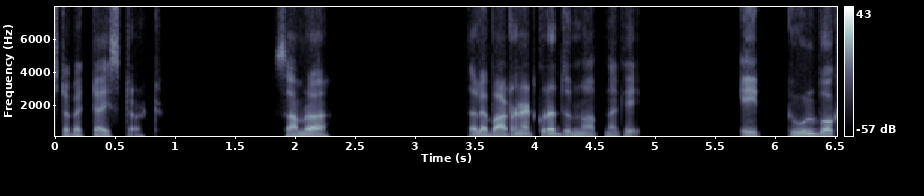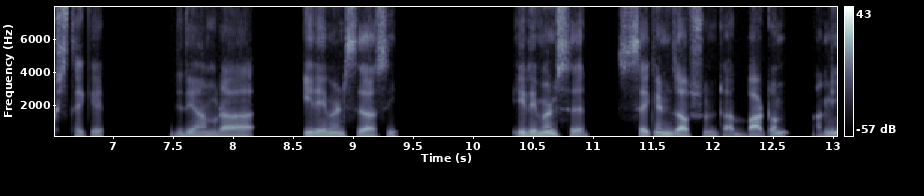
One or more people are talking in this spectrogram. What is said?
স্টপ একটা স্টার্ট সো আমরা তাহলে বাটন অ্যাড করার জন্য আপনাকে এই টুল বক্স থেকে যদি আমরা এলিমেন্টসে আসি এলিমেন্টসে সেকেন্ড যে অপশনটা বাটন আমি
